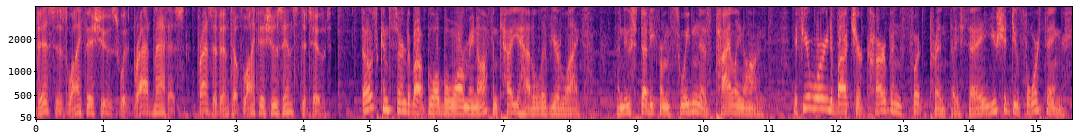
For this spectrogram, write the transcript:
This is Life Issues with Brad Mattes, president of Life Issues Institute. Those concerned about global warming often tell you how to live your life. A new study from Sweden is piling on. If you're worried about your carbon footprint, they say, you should do four things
